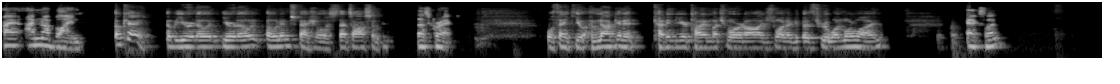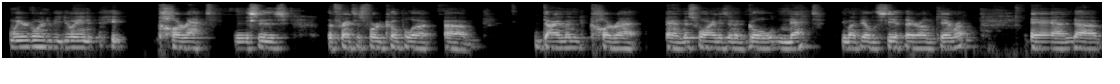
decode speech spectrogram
I, I'm not blind. Okay. But you're an O, you're an O&M specialist. That's awesome. That's correct. Well, thank you. I'm not going to cut into your time much more at all. I just want to go through one more wine. Excellent. We are going to be doing a Claret. This is the Francis Ford Coppola um, Diamond Claret. And this wine is in a gold net. You might be able to see it there on camera. And uh,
